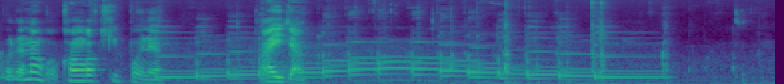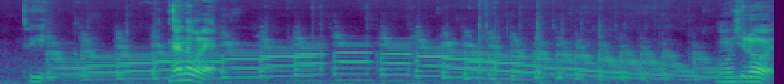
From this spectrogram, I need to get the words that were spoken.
これなんか管楽器っぽいね。あいいじゃん。なんだこれ。面白い。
